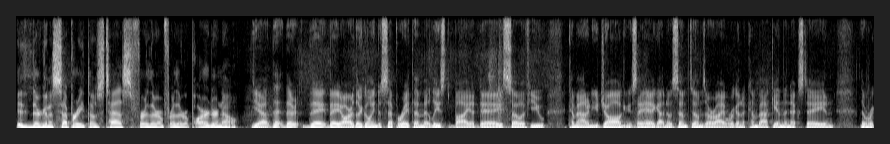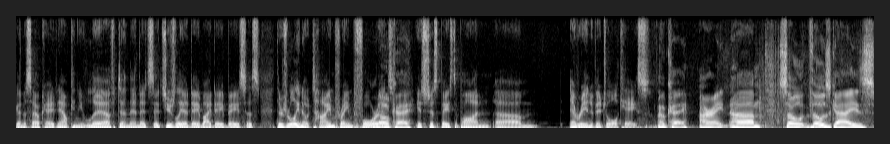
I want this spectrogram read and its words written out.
they're going to separate those tests further and further apart, or no? Yeah, they they're, they they are. They're going to separate them at least by a day. So if you come out and you jog and you say, "Hey, I got no symptoms," all right, we're going to come back in the next day, and then we're going to say, "Okay, now can you lift?" And then it's it's usually a day by day basis. There's really no time frame for it. Okay. it's just based upon um, every individual case. Okay. All right. Um, so those guys,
